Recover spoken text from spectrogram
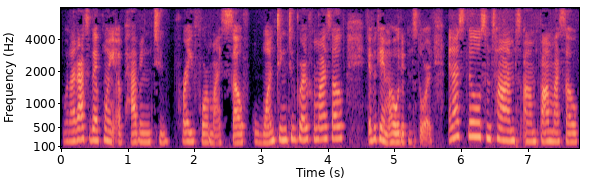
when I got to that point of having to pray for myself, wanting to pray for myself, it became a whole different story. And I still sometimes um, find myself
